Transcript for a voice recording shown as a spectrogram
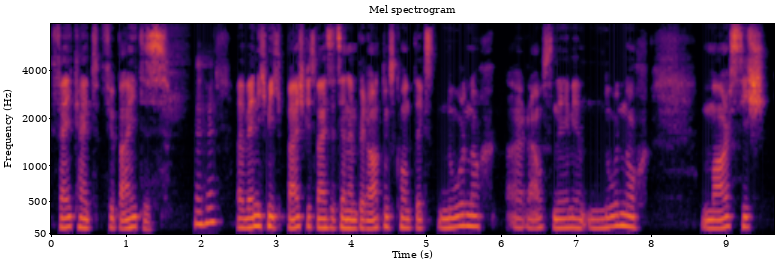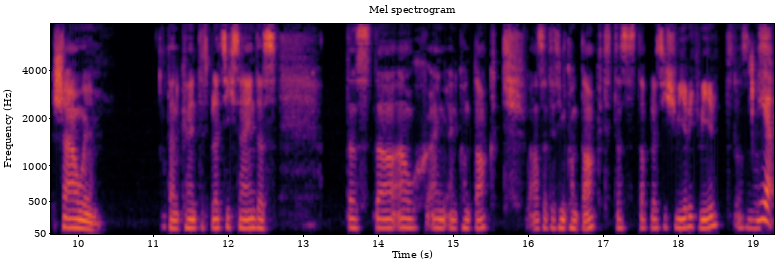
Fähigkeit für beides. Mhm. Weil wenn ich mich beispielsweise jetzt in einem Beratungskontext nur noch äh, rausnehme und nur noch marsisch schaue, dann könnte es plötzlich sein, dass dass da auch ein, ein Kontakt, also das im Kontakt, dass es da plötzlich schwierig wird. Also dass, ja.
